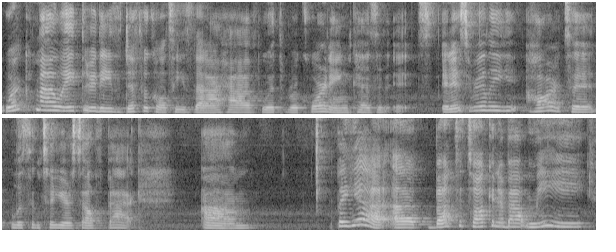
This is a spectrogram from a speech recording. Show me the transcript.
work my way through these difficulties that I have with recording because it's it is really hard to listen to yourself back. Um, but yeah, uh, back to talking about me.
